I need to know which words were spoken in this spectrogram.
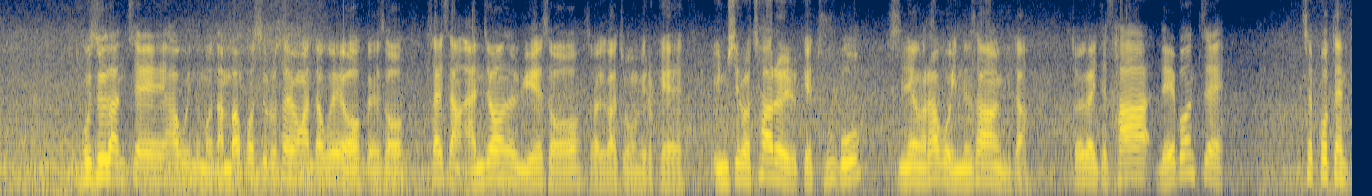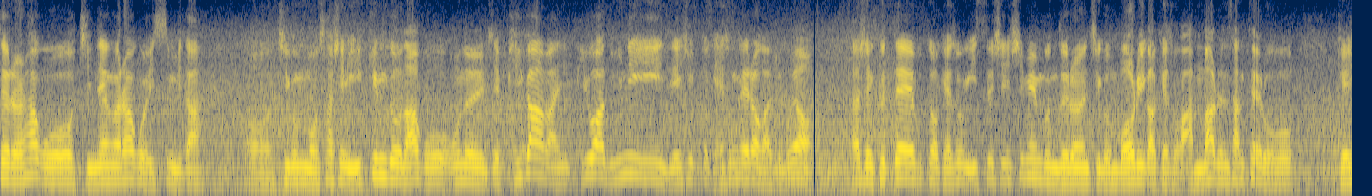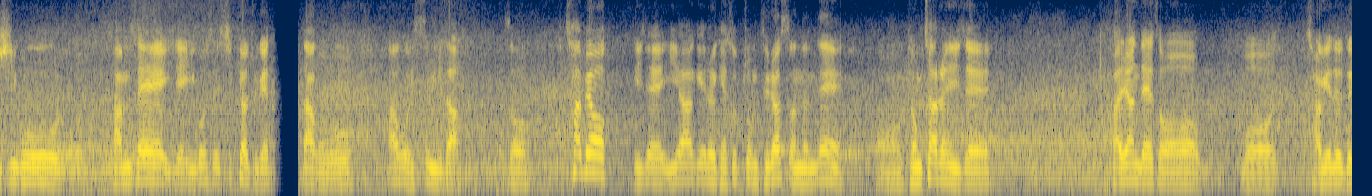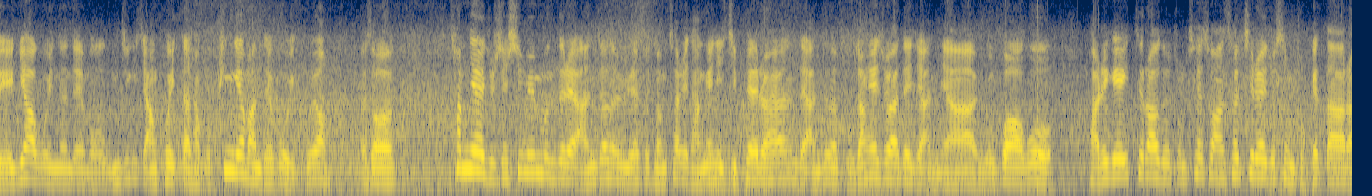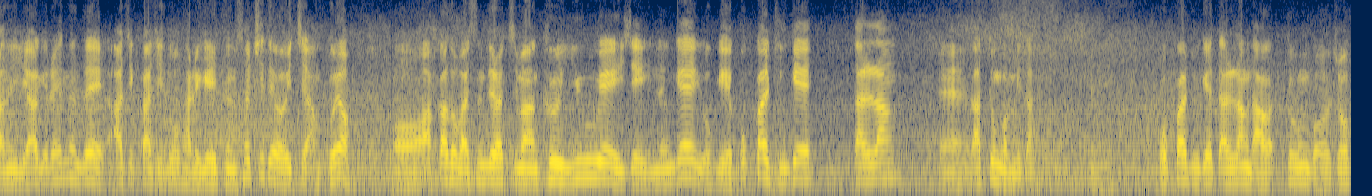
보수단체 하고 있는 뭐 난방버스로 사용한다고 해요. 그래서 사실상 안전을 위해서 저희가 좀 이렇게 임시로 차를 이렇게 두고 진행을 하고 있는 상황입니다. 저희가 이제 사, 네 번째 체포 텐트를 하고 진행을 하고 있습니다. 어, 지금 뭐 사실 입김도 나고 오늘 이제 비가 많이, 비와 눈이 4시부터 계속 내려가지고요. 사실 그때부터 계속 있으신 시민분들은 지금 머리가 계속 안 마른 상태로 계시고 밤새 이제 이곳을 지켜주겠다고 하고 있습니다. 그래서 차벽 이제 이야기를 계속 좀 드렸었는데 어, 경찰은 이제 관련돼서 뭐 자기들도 얘기하고 있는데 뭐 움직이지 않고 있다 자꾸 핑계만 대고 있고요. 그래서 참여해주신 시민분들의 안전을 위해서 경찰이 당연히 집회를 하는데 안전을 보장해줘야 되지 않냐 요구하고 바리게이트라도 좀 최소한 설치를 해줬으면 좋겠다라는 이야기를 했는데 아직까지도 바리게이트는 설치되어 있지 않고요. 어, 아까도 말씀드렸지만 그 이후에 이제 있는 게 여기에 꽃갈 두 개 딸랑 예, 놔둔 겁니다. 예, 꽃갈 두 개 딸랑 놔둔 거죠.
